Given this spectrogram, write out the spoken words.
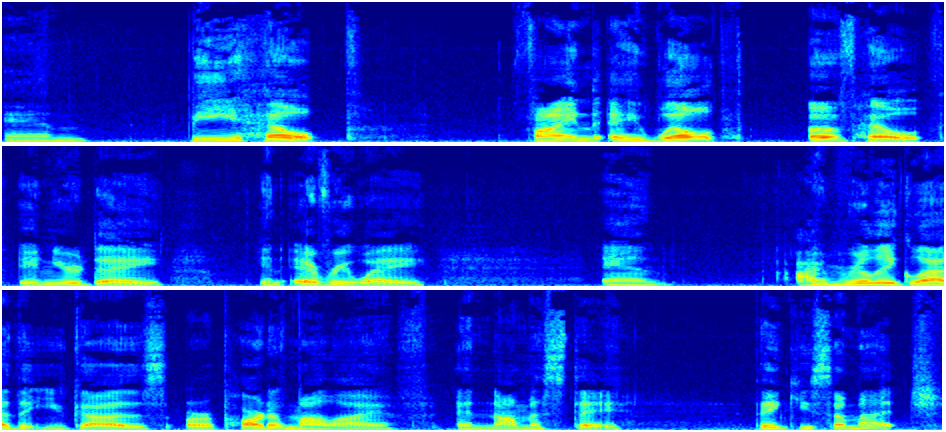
and be health. Find a wealth of health in your day in every way. And I'm really glad that you guys are a part of my life. And namaste. Thank you so much.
